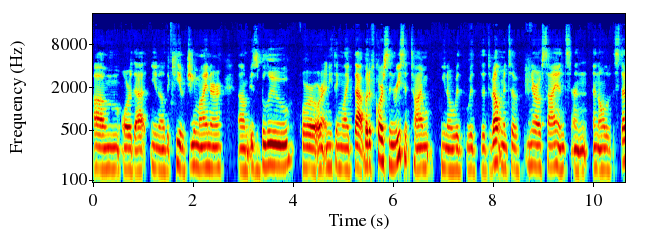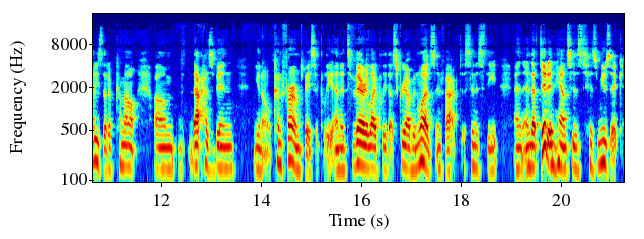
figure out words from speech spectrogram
um, or that you know the key of G minor um, is blue, or or anything like that. But of course, in recent time, you know, with with the development of neuroscience and and all of the studies that have come out, um, that has been you know, confirmed basically. And it's very likely that Scriabin was, in fact, a synesthete, and, and that did enhance his, his music.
